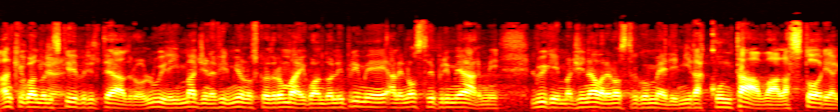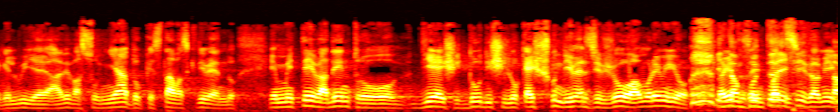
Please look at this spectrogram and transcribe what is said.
Anche quando le scrive per il teatro, lui le immagina film, io non scorderò mai quando alle, prime- alle nostre prime armi, lui che immaginava le nostre commedie, mi raccontava la storia che lui eh, aveva sognato, che stava scrivendo e metteva dentro 10-12 location diverse, dice, oh amore mio, ma che sei impazzito amico,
